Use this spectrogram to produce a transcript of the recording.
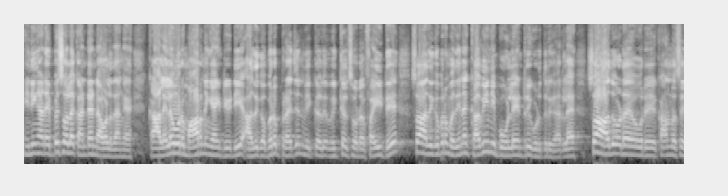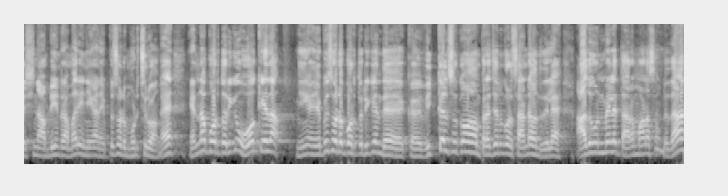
இன்னைக்கான எபிசோட கண்டென்ட் அவ்வளோதாங்க காலையில் ஒரு மார்னிங் ஆக்டிவிட்டி அதுக்கப்புறம் பிரஜன் விக்கல் விக்கல்ஸோட ஃபைட்டு ஸோ அதுக்கப்புறம் பார்த்தீங்கன்னா கவின் இப்போ உள்ள என்ட்ரி கொடுத்துருக்காருல. ஸோ அதோட ஒரு கான்வர்சேஷன் அப்படின்ற மாதிரி இன்னைக்கான எபிசோட முடிச்சிருவாங்க. என்ன பொறுத்த வரைக்கும் ஓகே தான். நீங்கள் எபிசோட பொறுத்த வரைக்கும் இந்த க- விக்கல்ஸுக்கும் பிரஜனுக்கும் ஒரு சண்டை வந்ததுல அது உண்மையிலே தரமான சண்டை தான்.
